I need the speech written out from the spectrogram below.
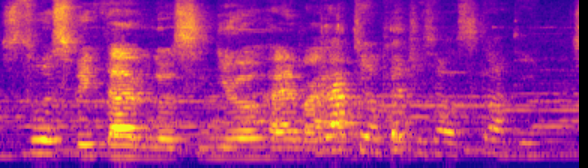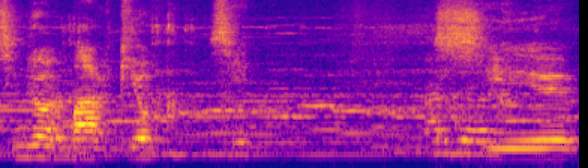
Sto aspettando il signor eh, Un attimo, poi ci siamo stati. Signor Marchio. Sì. Allora, Sì, eh,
